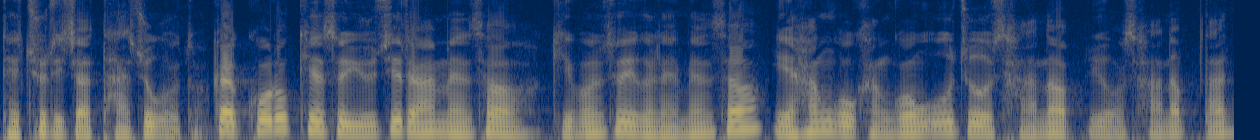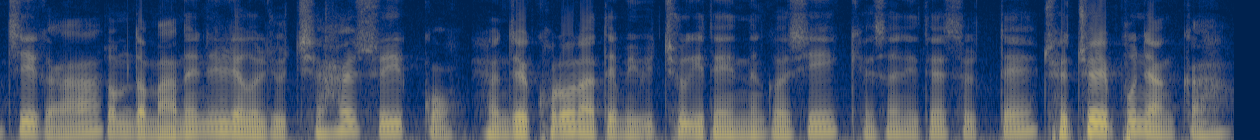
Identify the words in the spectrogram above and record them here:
대출 이자 다 주고도. 그러니까 그렇게 해서 유지를 하면서 기본 수익을 내면서 이 한국 항공 우주 산업 요 산업 단지가 좀 더 많은 인력을 유치할 수 있고 현재 코로나 때문에 위축이 돼 있는 것이 개선이 됐을 때 최초의 분양가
